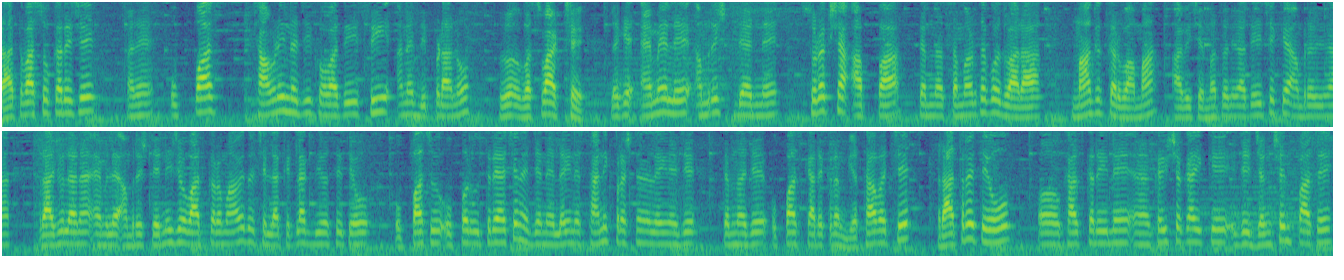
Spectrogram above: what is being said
રાતવાસો કરે છે અને ઉપવાસ છાવણી નજીક હોવાથી સિંહ અને દીપડાનો વસવાટ છે. એટલે કે એમએલએ અમરીશ ડેરને સુરક્ષા આપવા તેમના સમર્થકો દ્વારા માંગ કરવામાં આવી છે. મહત્વની વાત એ છે કે અમરેલીના રાજુલાના એમએલએ અમરીશ ડેની જો વાત કરવામાં આવે તો છેલ્લા કેટલાક દિવસથી તેઓ ઉપવાસ ઉપર ઉતર્યા છે ને, જેને લઈને સ્થાનિક પ્રશ્નને લઈને જે તેમના જે ઉપવાસ કાર્યક્રમ યથાવત છે. રાત્રે તેઓ ખાસ કરીને કહી શકાય કે જે જંકશન પાસે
